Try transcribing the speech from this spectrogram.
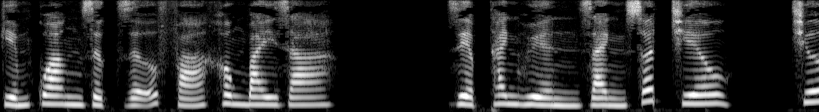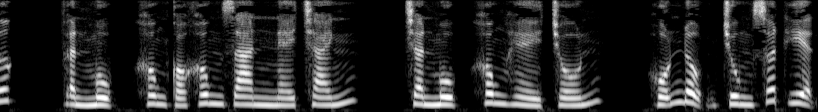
kiếm quang rực rỡ phá không bay ra. Diệp Thanh Huyền giành xuất chiêu. Trước, Trần Mục không có không gian né tránh, Trần Mục không hề trốn, hỗn độn chung xuất hiện,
